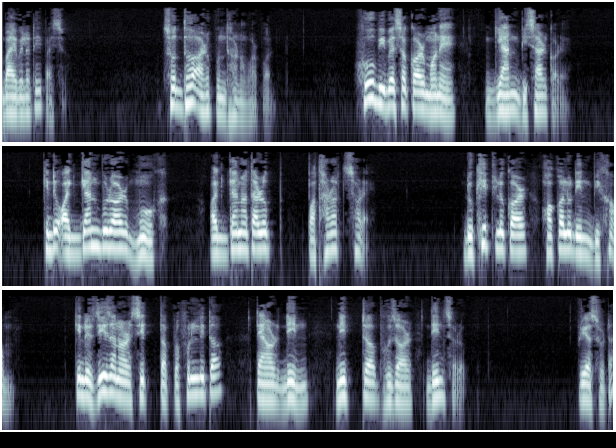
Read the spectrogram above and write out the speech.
বাইবেলতেই পাইছো। চৈধ্য আৰু পোন্ধৰ নম্বৰ পদ। সুবিবেচকৰ মনে জ্ঞান বিচাৰ কৰে। কিন্তু অজ্ঞানবোৰৰ মুখ অজ্ঞানতাৰূপ পথাৰত চৰে। দূষিত লোকৰ সকলো দিন বিষম। কিন্তু যিজনৰ চিত্ত প্ৰফুল্লিত তেওঁৰ দিন নিত্য ভোজৰ দিনস্বৰূপ। প্ৰিয় শ্ৰোতা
